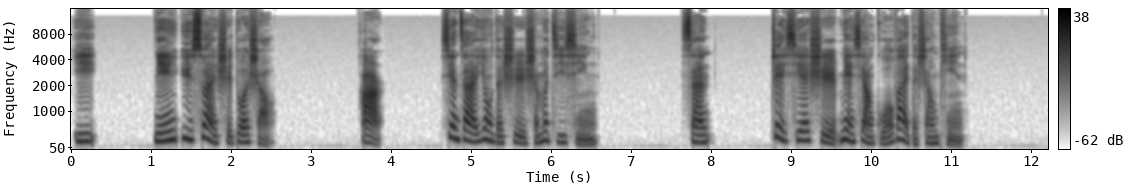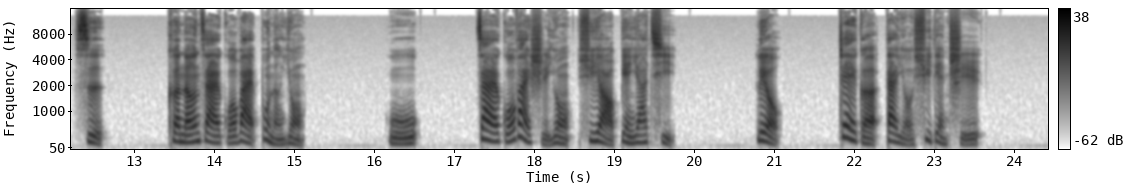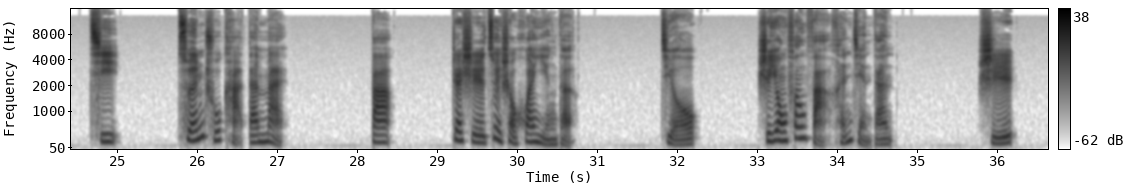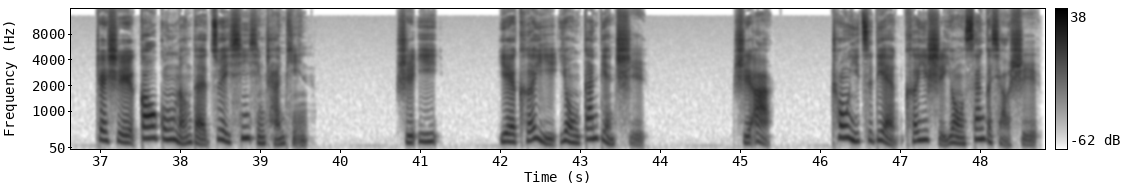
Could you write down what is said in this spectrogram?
一，您预算是多少？二，现在用的是什么机型？三，这些是面向国外的商品。四，可能在国外不能用。五，在国外使用需要变压器。六，这个带有蓄电池。七，存储卡单卖。八，这是最受欢迎的。九，使用方法很简单。十，这是高功能的最新型产品。十一，也可以用干电池。十二，充一次电可以使用三个小时。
